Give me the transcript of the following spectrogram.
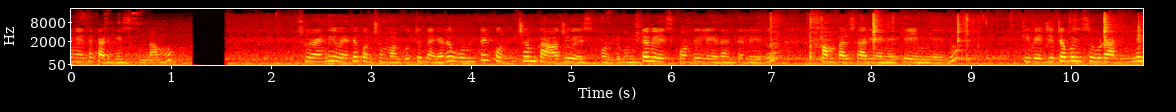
ఇవైతే కడిగేసుకుందాము. చూడండి ఇవైతే కొంచెం మగ్గుతున్నాయి కదా ఉంటే కొంచెం కాజు వేసుకోండి. ఉంటే వేసుకోండి లేదంటే లేదు. కంపల్సరీ అనేది ఏం లేదు. ఈ వెజిటబుల్స్ కూడా అన్ని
